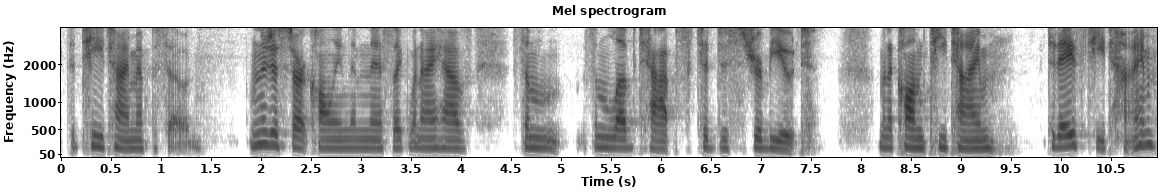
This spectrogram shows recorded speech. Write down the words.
It's a tea time episode. I'm gonna just start calling them this. Like when I have some some love taps to distribute, I'm gonna call them tea time. Today's tea time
